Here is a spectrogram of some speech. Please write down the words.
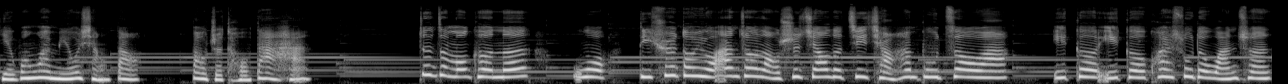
也万万没有想到，抱着头大喊：“这怎么可能？我的确都有按照老师教的技巧和步骤啊，一个一个快速的完成。”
